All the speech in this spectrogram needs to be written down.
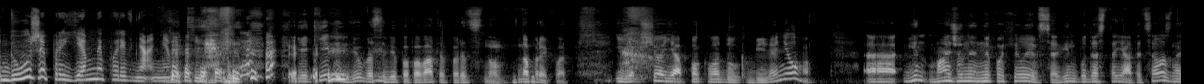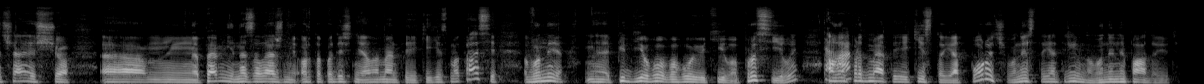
Дуже приємне порівняння. Які, які він любить собі попивати перед сном, наприклад. І якщо я покладу біля нього. Е, Він майже не, не похилився, він буде стояти. Це означає, що е, певні незалежні ортопедичні елементи, які є в матрасі, вони е, під його вагою тіла просіли, але предмети, які стоять поруч, вони стоять рівно, вони не падають.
